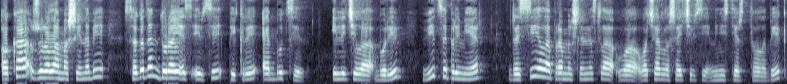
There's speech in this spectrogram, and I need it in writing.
ака журала машинаби сагадан дурай эс ивси пикри эббутсив иличила буриб вице-премьер Россияла промышленностла ва вачарла шайчипси министерствола бек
